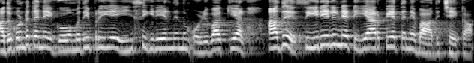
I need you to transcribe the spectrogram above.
അതുകൊണ്ട് തന്നെ ഗോമതി പ്രിയെ ഈ സീരിയലിൽ നിന്നും ഒഴിവാക്കിയാൽ അത് സീരിയലിന്റെ ടി ആർ പിയെ തന്നെ ബാധിച്ചേക്കാം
